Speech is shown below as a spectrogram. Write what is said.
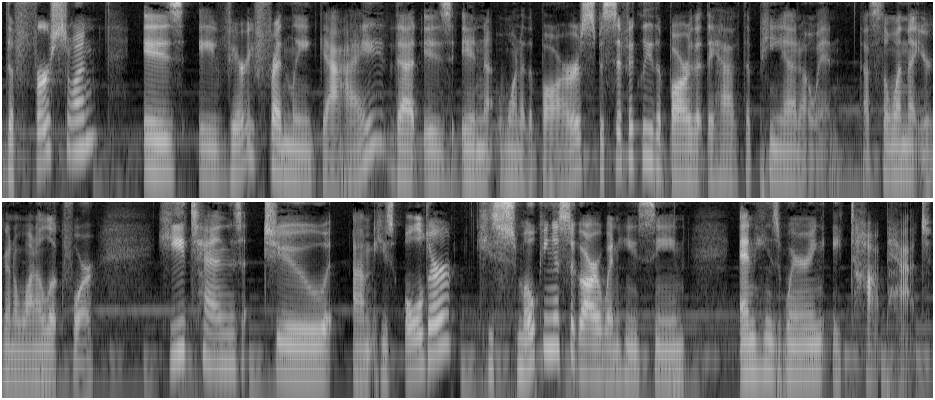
The first one is a very friendly guy that is in one of the bars, specifically the bar that they have the piano in. That's the one that you're going to want to look for. He tends to, um, he's older, he's smoking a cigar when he's seen, and he's wearing a top hat.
